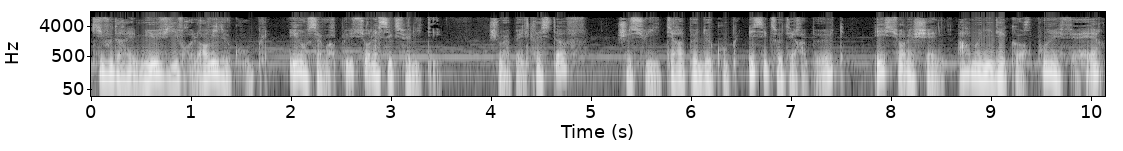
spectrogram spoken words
qui voudraient mieux vivre leur vie de couple et en savoir plus sur la sexualité. Je m'appelle Christophe, je suis thérapeute de couple et sexothérapeute et sur la chaîne harmoniedécor.fr,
